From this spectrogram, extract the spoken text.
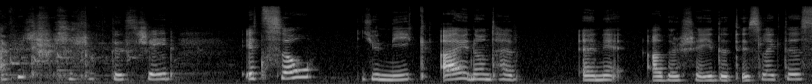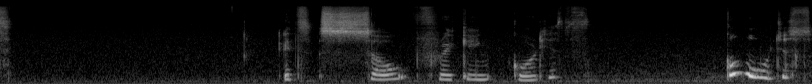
I really really love this shade. It's so unique. I don't have any other shade that is like this. It's so freaking gorgeous. Gorgeous.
